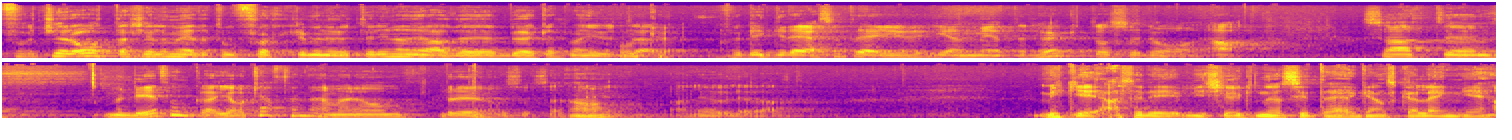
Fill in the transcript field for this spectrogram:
för att köra 8 kilometer tog 40 minuter innan jag hade bökat mig ut Okej. där. För det gräset är ju en meter högt och så då... Ja. Så att... eh, Men det funkar. Jag har kaffe med mig och bröd och så. så att Ja. det, man överlever allt. Micke, alltså det, vi skulle kunna sitta här ganska länge.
